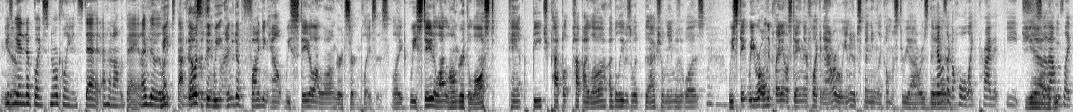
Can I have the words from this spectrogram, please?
because we ended up going snorkeling instead at Hanauma Bay, and I really we, liked that. That, was the really thing. We fun. ended up finding out we stayed a lot longer at certain places. Like we stayed a lot longer at the Lost Camp Beach, Papa, Papailoa, I believe is what the actual name of it was. We stayed. We were only planning on staying there for like an hour, but we ended up spending like almost three hours there. And that was like a whole like private beach. Yeah, So like that we- was like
